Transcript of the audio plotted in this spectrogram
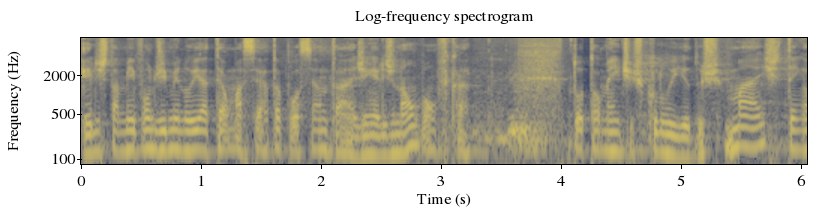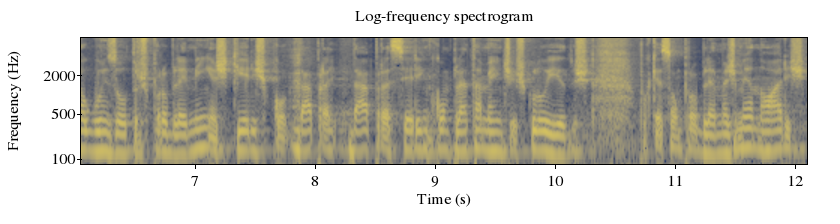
Eles também vão diminuir até uma certa porcentagem, eles não vão ficar totalmente excluídos, mas tem alguns outros probleminhas que eles dá para serem completamente excluídos, porque são problemas menores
